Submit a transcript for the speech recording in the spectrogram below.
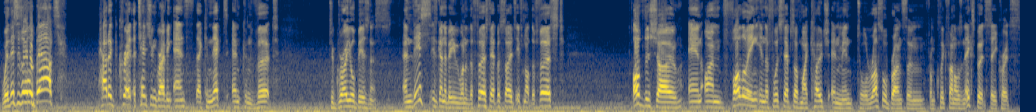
where this is all about how to create attention grabbing ads that connect and convert to grow your business. And this is going to be one of the first episodes, if not the first, of the show. And I'm following in the footsteps of my coach and mentor, Russell Brunson from ClickFunnels and Expert Secrets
